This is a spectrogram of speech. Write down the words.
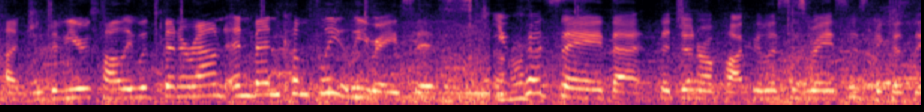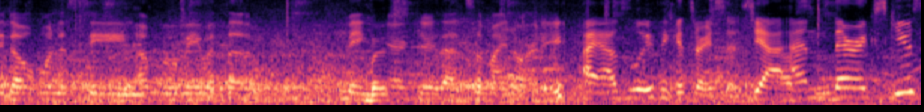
hundreds of years Hollywood's been around and been completely racist. You uh -huh. could say that the general populace is racist because they don't want to see a movie with a main but character that's a minority. I absolutely think it's racist, yeah. Absolutely. And their excuse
